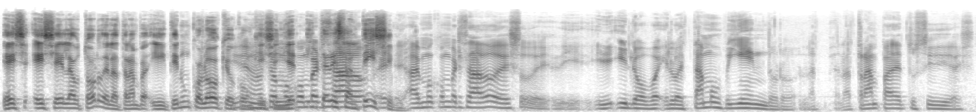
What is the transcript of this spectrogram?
Es, es el autor de la trampa y tiene un coloquio Sí, con Kissinger interesantísimo. eh, hemos conversado de eso de- y, y lo, lo estamos viendo, lo- la, la trampa de Tucídides.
